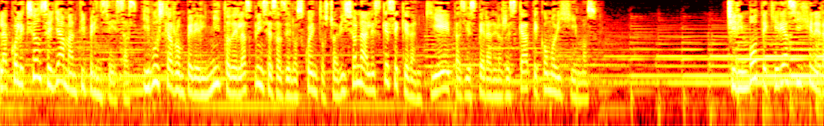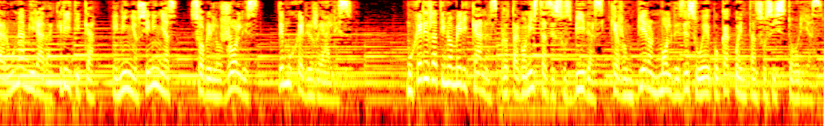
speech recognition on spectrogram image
La colección se llama Antiprincesas y busca romper el mito de las princesas de los cuentos tradicionales que se quedan quietas y esperan el rescate, como dijimos. Chirimbote quiere así generar una mirada crítica en niños y niñas sobre los roles de mujeres reales. Mujeres latinoamericanas, protagonistas de sus vidas, que rompieron moldes de su época, cuentan sus historias.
